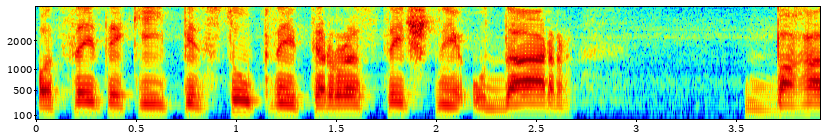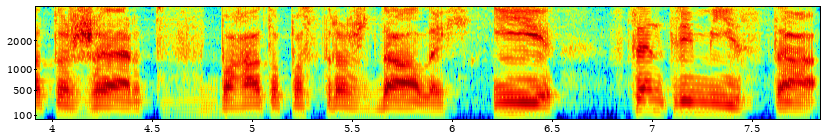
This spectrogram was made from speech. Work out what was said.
оцей такий підступний терористичний удар, багато жертв, багато постраждалих. І в центрі міста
